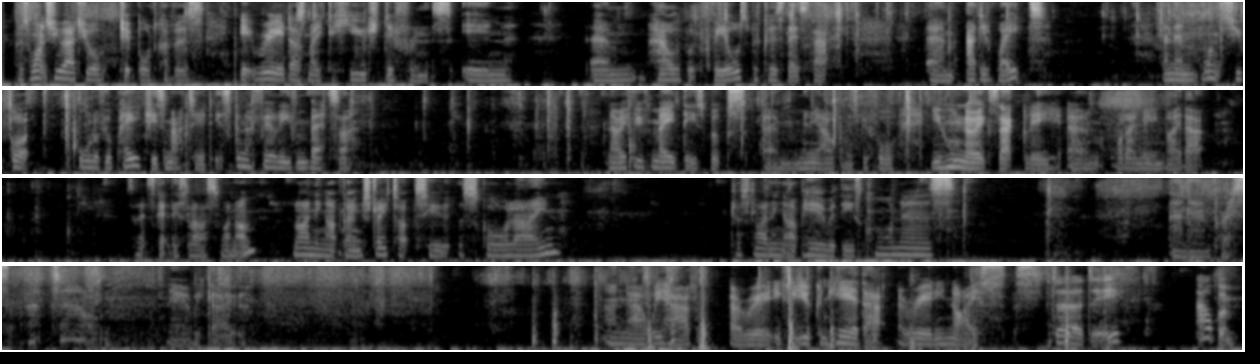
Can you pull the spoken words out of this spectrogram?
Because once you add your chipboard covers it really does make a huge difference in um, how the book feels because there's that um, added weight. And then once you've got all of your pages matted it's going to feel even better. Now if you've made these books um, mini albums before you will know exactly um, what I mean by that. So let's get this last one on. Lining up going straight up to the score line just lining up here with these corners. And then press that down there we go. And now we have a really you can hear that a really nice sturdy album.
